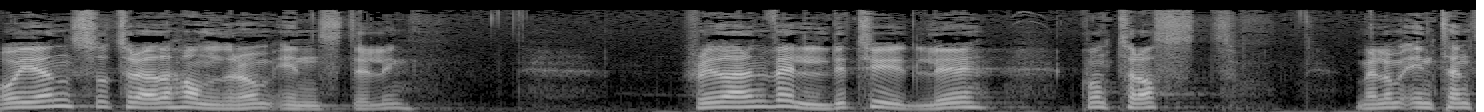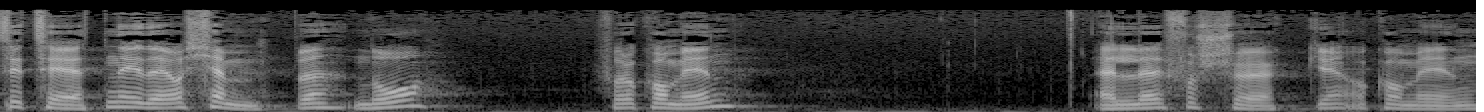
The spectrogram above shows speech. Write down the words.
Og igjen så tror jeg det handler om innstilling. Fordi det er en veldig tydelig kontrast mellom intensiteten i det å kjempe nå for å komme inn, eller forsøke å komme inn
